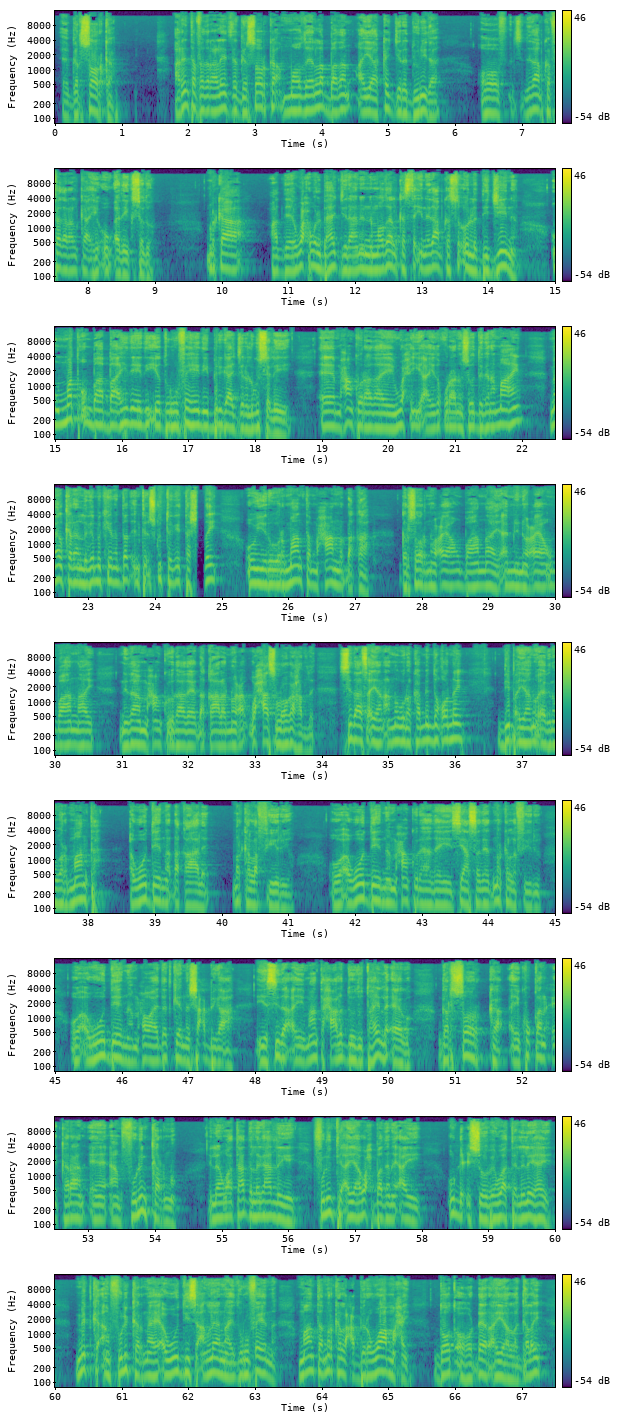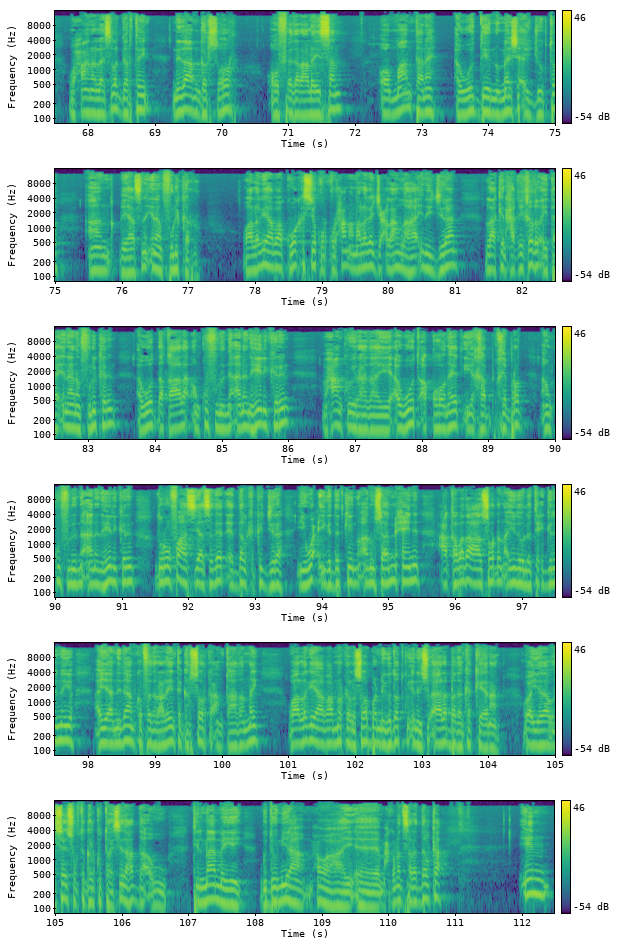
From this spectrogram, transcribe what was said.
garsoorka. Arinta federaaleynta garsoorka moodeelo badan ayaa ka jira dunida oo nidaamka federaalka ahi uu adeegsado. Marka haddee wax walba ha jiraan in modeel kasta iyo nidaam kasta oo la dejiyeyna ummad unbaa baahideedii iyo duruufaheedii berigaa jira lagu saleeyey. Ee maxaanku rahday wax iyo ayado qur'aan oo soo degana ma ahayn. Meel kalena lagama keenin dad inta isku tegay tashaday oo yiri war maanta maxaana dhaqaa garsoor noocee aan u baahannahay amni noocee aan u baahannahay nidaam maxaanku irahday dhaqaale nooce waxaas looga hadlay. Sidaas ayaan anaguna ka mid noqonay dib ayaan u eegnay war maanta awooddeenna dhaqaale marka la fiiriyo oo awooddeenna maxaanku irahday siyaasadeed marka la fiiriyo oo awooddeenna muxuu ahay dadkeenna shacbiga ah iyo sida ay maanta xaaladoodu tahay la eego garsoorka ay ku qanci karaan ee aan fulin karno ilaan waata hadda laga hadlayay fulintii ayaa wax badan ay u dhicisoobeen waata la leeyahay. Midka aan fuli karnahay awooddiisa aan leenahay duruufaheenna maanta marka la cabiro waa maxay? Dood oo dheer ayaa la galay waxaana la isla gartay nidaam garsoor oo federaalaysan oo maantane awooddeennu meesha ay joogto aan qiyaasnay inaan fuli karno. Waa laga yaabaa kuwo ka sii qurqurxan ama laga jeclaan lahaa inay jiraan laakiin xaqiiqadu ay tahay inaanan fuli karin awood dhaqaale aan ku fulina aanan heli karin. Maxaan ku idhahdaye awood aqooneed iyo khibrad aan ku fulina aanan heli karin. Duruufaha siyaasadeed ee dalka ka jira iyo wacyiga dadkeenu aanu saamaxaynin caqabadahaasoo dhan iyadoo la tixgelinayo ayaa nidaamka federaaleynta garsoorka aan qaadanay. Waa laga yaabaa marka la soo bandhigo dadku inay su'aalo badan ka keenaan. Oo ay yidhahdaan warsay suurtagal ku tahay. Sida hadda uu tilmaamayey gudoomiyaha muxuu ahaay eh, maxkamadda sare dalka in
